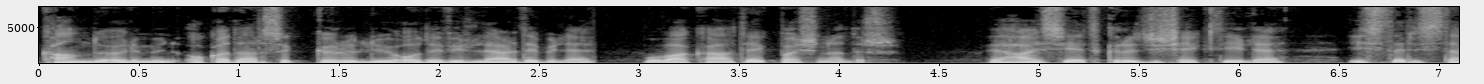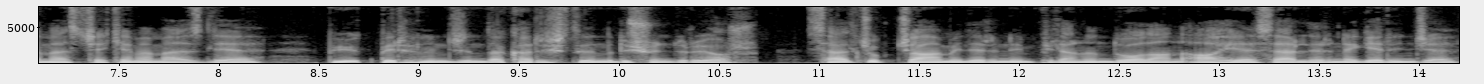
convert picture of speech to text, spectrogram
Kanlı ölümün o kadar sık görüldüğü o devirlerde bile bu vaka tek başınadır. Ve haysiyet kırıcı şekliyle ister istemez çekememezliğe büyük bir hıncın da karıştığını düşündürüyor. Selçuk camilerinin planında olan ahi eserlerine gelince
